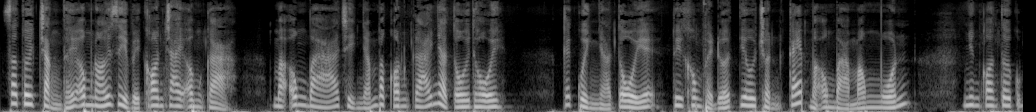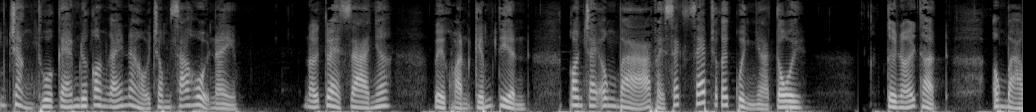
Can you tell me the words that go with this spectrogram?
Sao tôi chẳng thấy ông nói gì với con trai ông cả? Mà ông bà chỉ nhắm vào con gái nhà tôi thôi. Cái Quỳnh nhà tôi ấy, Tuy không phải đứa tiêu chuẩn kép mà ông bà mong muốn, Nhưng con tôi cũng chẳng thua kém đứa con gái nào trong xã hội này. Nói tuẹt ra nhá, Về khoản kiếm tiền, Con trai ông bà phải xách xếp cho cái Quỳnh nhà tôi. Tôi nói thật, Ông bà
